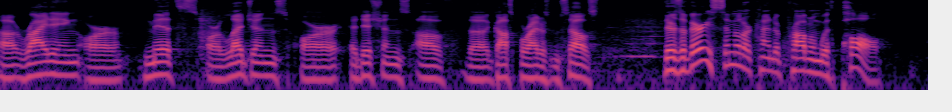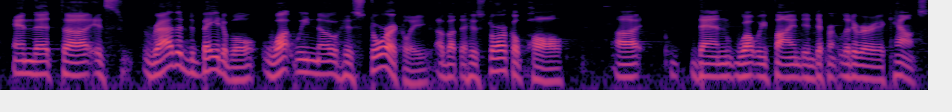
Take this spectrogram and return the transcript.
uh, writing or myths or legends or additions of the Gospel writers themselves. There's a very similar kind of problem with Paul and that uh, it's rather debatable what we know historically about the historical Paul uh, than what we find in different literary accounts.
